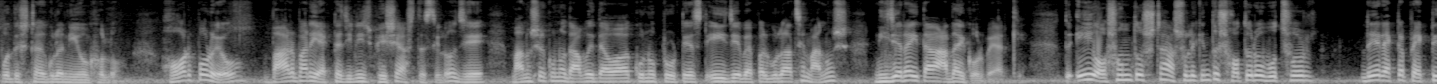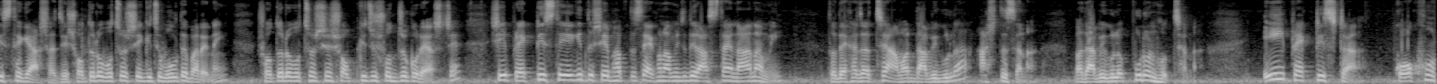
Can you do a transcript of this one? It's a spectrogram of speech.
উপদেষ্টাগুলো নিয়োগ হলো। হওয়ার পরেও বারবারই একটা জিনিস ভেসে আসতেছিল যে মানুষের কোনো দাবি দেওয়া, কোনো প্রোটেস্ট এই যে ব্যাপারগুলো আছে, মানুষ নিজেরাই তা আদায় করবে আর কি। তো এই অসন্তোষটা আসলে কিন্তু সতেরো বছর দের একটা প্র্যাকটিস থেকে আসা যে সতেরো বছর সে কিছু বলতে পারে নাই, সতেরো বছর সে সব কিছু সহ্য করে আসছে। সেই প্র্যাকটিস থেকে কিন্তু সে ভাবতেছে, এখন আমি যদি রাস্তায় না নামি, তো দেখা যাচ্ছে আমার দাবিগুলো আসতেছে না। বা দাবিগুলো পূরণ হচ্ছে না। এই প্র্যাকটিসটা কখন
